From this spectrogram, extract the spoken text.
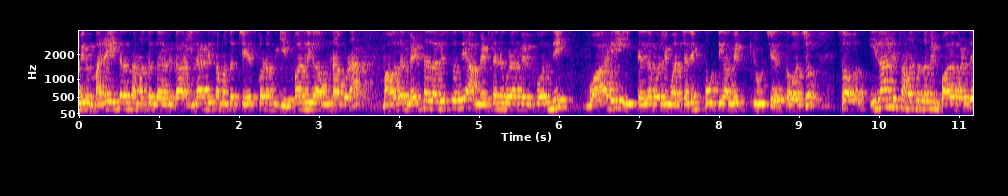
మీరు మరే ఇతర సమస్యలతో కనుక ఇలాంటి సమస్యలు చేసుకోవడం మీకు ఇబ్బందిగా ఉన్నా కూడా మా వద్ద మెడిసిన్ లభిస్తుంది. ఆ మెడిసిన్ కూడా మీరు పొంది వాడి ఈ తెల్లబొల్లి మచ్చని పూర్తిగా మీరు క్యూర్ చేసుకోవచ్చు. సో ఇలాంటి సమస్యలతో మీరు బాధపడితే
